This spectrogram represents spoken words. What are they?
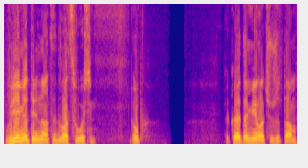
Время 13.28. Оп. Какая-то мелочь уже там.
